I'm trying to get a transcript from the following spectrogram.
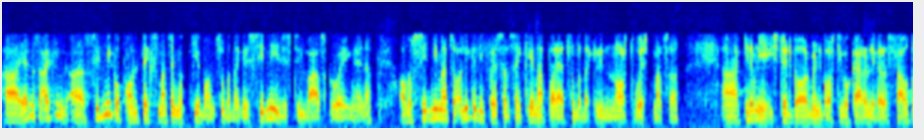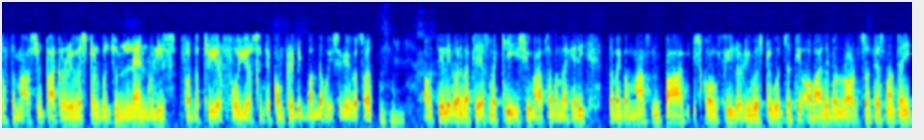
हेर्नुहोस् आई थिङ्क सिडनीको कन्टेक्समा चाहिँ म के भन्छु भन्दाखेरि Sydney is still vast growing होइन? अब सिडनीमा चाहिँ अलिकति प्रेसर चाहिँ केमा परेको छ भन्दाखेरि नर्थ वेस्टमा छ। किनभने स्टेट गभर्मेन्टको अस्तिको कारणले गर्दा south of the Marsden park रिभरस्टोनको जुन land release for the three year four years त्यो कम्प्लिटली बन्द भइसकेको छ। अब त्यसले गर्दा चाहिँ यसमा के इस्यु भएको छ भन्दाखेरि तपाईँको मास्टन पार्क स्कल फिल्ड रिभरस्टोनको जति अभाइलेबल लड छ त्यसमा चाहिँ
